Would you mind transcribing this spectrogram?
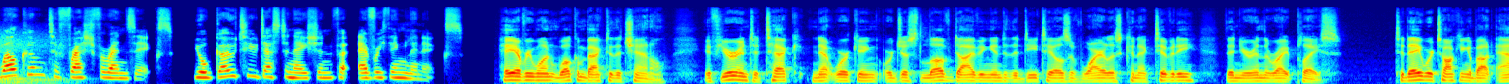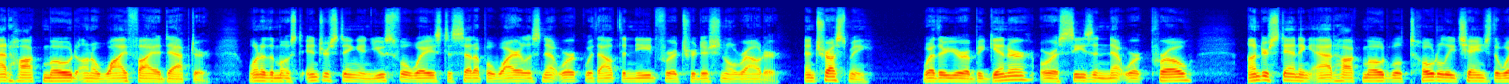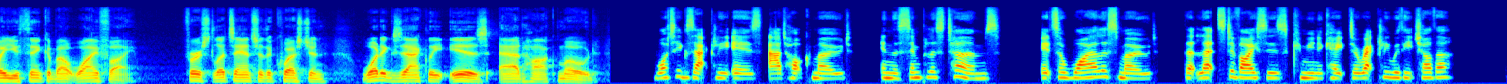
Welcome to Fresh Forensics, your go to destination for everything Linux. Hey everyone, welcome back to the channel. If you're into tech, networking, or just love diving into the details of wireless connectivity, then you're in the right place. Today we're talking about ad hoc mode on a Wi Fi adapter, one of the most interesting and useful ways to set up a wireless network without the need for a traditional router. And trust me, whether you're a beginner or a seasoned network pro, understanding ad hoc mode will totally change the way you think about Wi Fi. First, let's answer the question what exactly is ad hoc mode? What exactly is ad hoc mode? In the simplest terms, it's a wireless mode that lets devices communicate directly with each other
